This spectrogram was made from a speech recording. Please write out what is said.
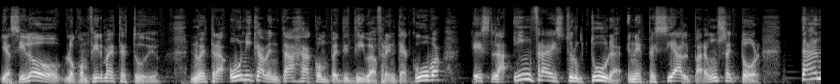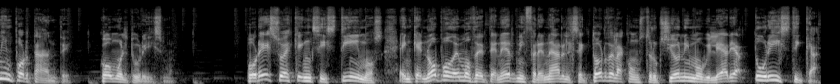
y así lo, lo, confirma este estudio, nuestra única ventaja competitiva frente a Cuba es la infraestructura, en especial para un sector tan importante como el turismo. Por eso es que insistimos en que no podemos detener ni frenar el sector de la construcción inmobiliaria turística,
